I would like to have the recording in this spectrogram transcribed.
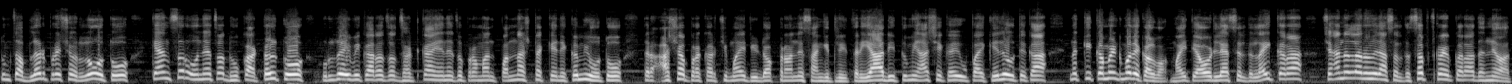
तुमचा ब्लड प्रेशर लो होतो. कॅन्सर होण्याचा धोका टळतो. हृदयविकाराचा झटका येण्याचं प्रमाण पन्नास टक्क्याने कमी होतो. तर अशा प्रकारची माहिती डॉक्टरांनी सांगितली. तर याआधी तुम्ही असे काही उपाय केले होते का? नक्की कमेंटमध्ये कळवा. माहिती आवडली असेल तर लाईक करा. चॅनलला नवीन असेल तर सबस्क्राईब करा. धन्यवाद.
